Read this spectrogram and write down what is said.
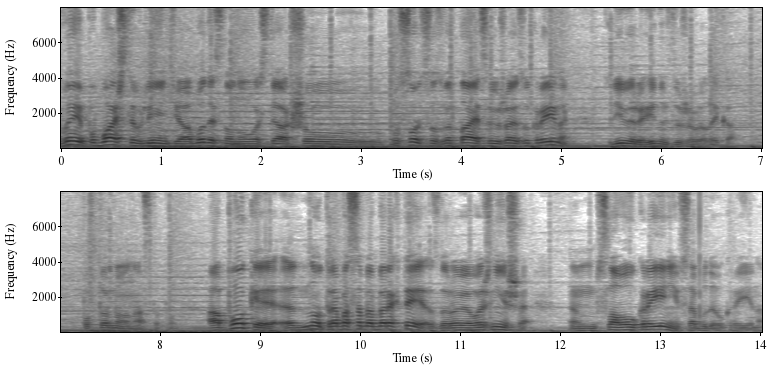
ви побачите в ленті або десь на новостях, що посольство звертається і виїжджає з України, тоді вірогідність дуже велика повторного наступу. А поки е, ну, треба себе берегти, здоров'я важніше. Ем, Слава Україні, і все буде Україна.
